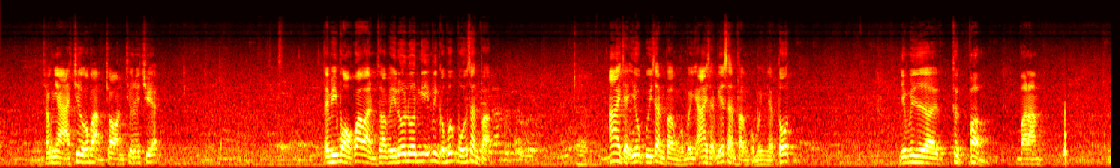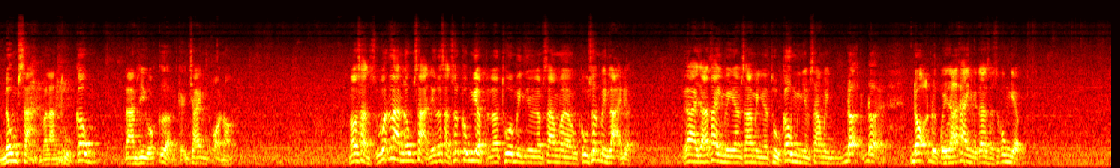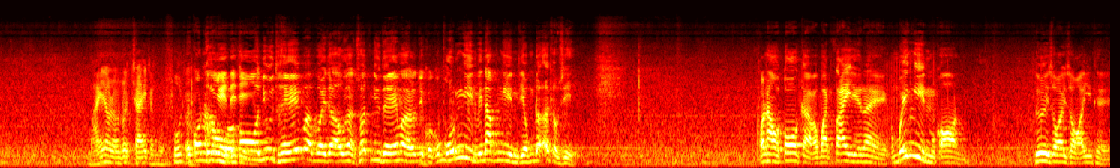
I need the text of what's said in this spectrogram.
Trong nhà chưa có bảng tròn, chưa nói chuyện tại vì bỏ qua bảng tròn vì luôn luôn nghĩ mình có bước 4 sản phẩm. Ai chả yêu quý sản phẩm của mình ai chả biết sản phẩm của mình là tốt. Nhưng bây giờ thực phẩm và làm nông sản và làm thủ công làm gì có cửa cạnh tranh của nó. Nó sản xuất vẫn là nông sản nhưng nó sản xuất công nghiệp là thua mình thì làm sao mà công suất mình lại được? Thứ hai giá thành mình làm sao mình là thủ công mình làm sao mình đợi đợi đọ được với giá thành người ta sản xuất công nghiệp máy nó nó chạy trong một phút. Cái con hàu nhìn nó gì. to như thế mà bây giờ ông sản xuất như thế mà nó chỉ có có 4 nghìn với 5 nghìn thì ông đỡ kiểu gì? Con hàu to cả vào bàn tay như thế này có mấy nghìn một con tươi roi rói như thế.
